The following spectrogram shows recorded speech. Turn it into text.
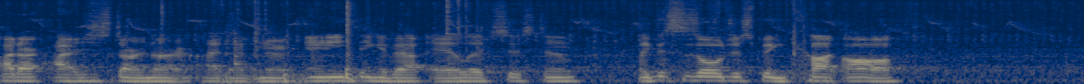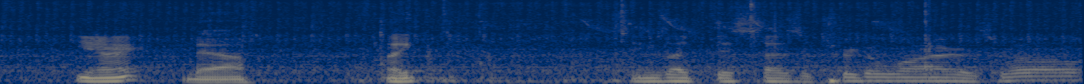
I don't, I just don't know. I don't know anything about airlift system. Like, this has all just been cut off. You know, Yeah. like, seems like this has a trigger wire as well.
